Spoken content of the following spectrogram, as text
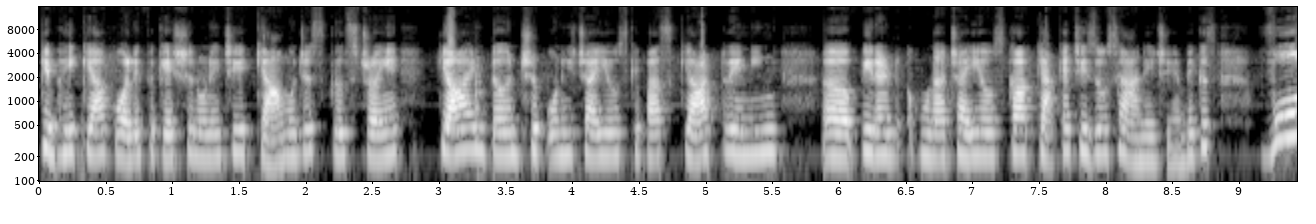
कि भाई क्या क्वालिफिकेशन होनी चाहिए, क्या मुझे स्किल्स चाहिए क्या इंटर्नशिप होनी चाहिए, उसके पास क्या ट्रेनिंग पीरियड होना चाहिए, उसका क्या क्या चीज़ें उसे आनी चाहिए। बिकॉज़ वो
